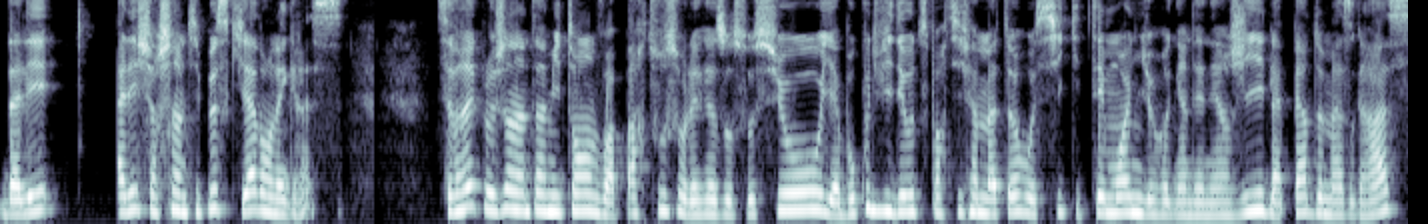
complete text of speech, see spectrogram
d'aller aller chercher un petit peu ce qu'il y a dans les graisses. C'est vrai que le jeûne intermittent, on le voit partout sur les réseaux sociaux. Il y a beaucoup de vidéos de sportifs amateurs aussi qui témoignent du regain d'énergie, de la perte de masse grasse,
